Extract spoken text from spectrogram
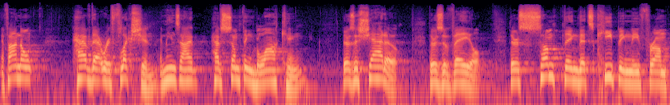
If I don't have that reflection, it means I have something blocking. There's a shadow, there's a veil. There's something that's keeping me from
